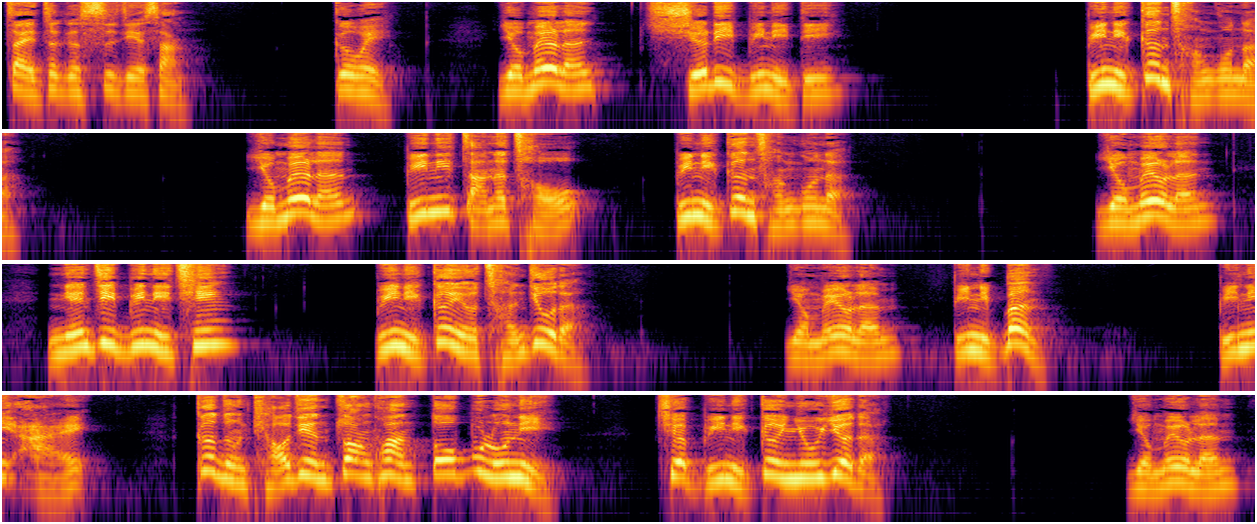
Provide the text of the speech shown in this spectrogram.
在这个世界上，各位有没有人学历比你低、比你更成功的？有没有人比你长得丑、比你更成功的？有没有人年纪比你轻？比你更有成就的，有没有人比你笨，比你矮，各种条件状况都不如你，却比你更优越的？有没有人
